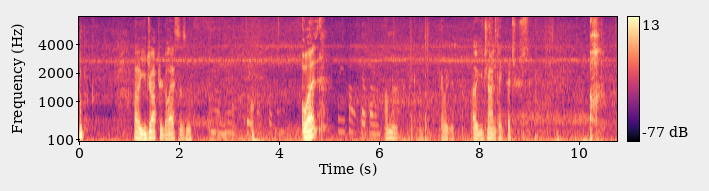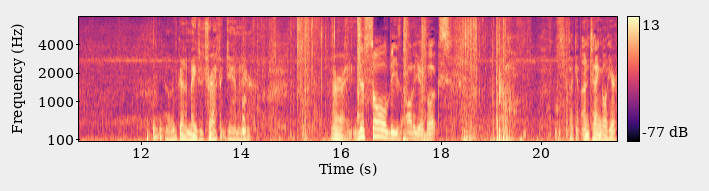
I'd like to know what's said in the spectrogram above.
oh, you dropped your glasses. Huh? What? I'm not. There we go. Oh, you're trying to take pictures. Oh. No, we've got a major traffic jam in here. All right, just sold these audiobooks. Oh. See if I can untangle here.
